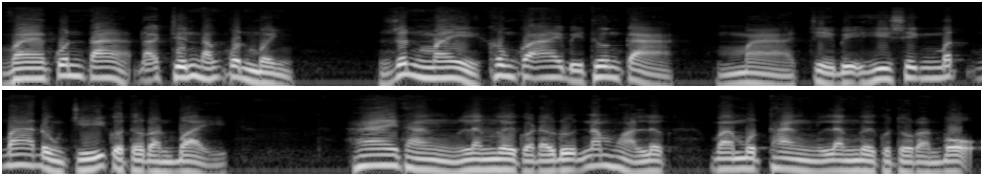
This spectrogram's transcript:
và quân ta đã chiến thắng quân mình. Rất may không có ai bị thương cả mà chỉ bị hy sinh mất 3 đồng chí của tiểu đoàn 7. Hai thằng là người của đại đội 5 hỏa lực và một thằng là người của tiểu đoàn bộ.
